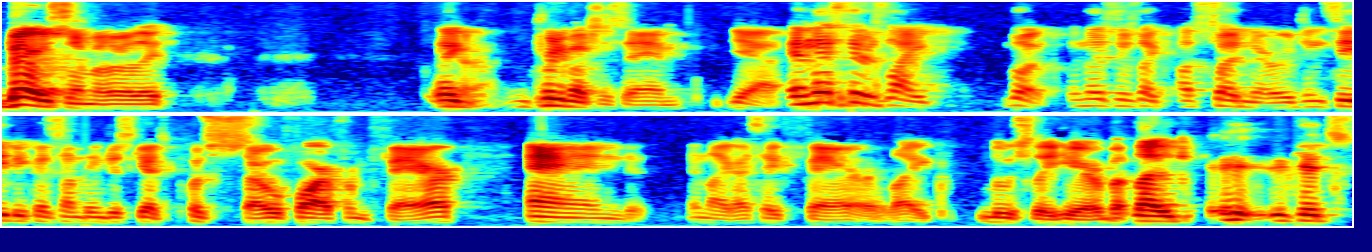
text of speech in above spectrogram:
Very similarly. Like yeah. pretty much the same. Yeah. Unless there's like look, unless there's like a sudden urgency because something just gets pushed so far from fair and and like I say fair, like loosely here, but like it gets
